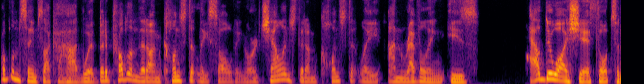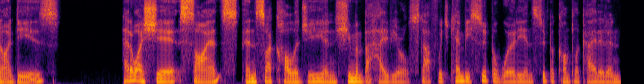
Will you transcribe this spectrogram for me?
problem seems like a hard word, but a problem that I'm constantly solving or a challenge that I'm constantly unraveling is how do I share thoughts and ideas? How do I share science and psychology and human behavioral stuff, which can be super wordy and super complicated and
